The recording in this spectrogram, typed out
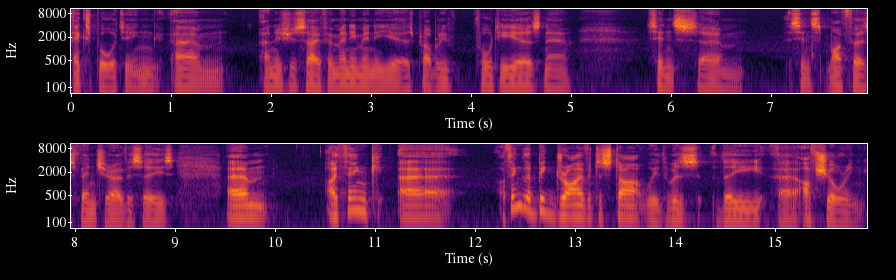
exporting, um, and as you say, for many, many years, probably 40 years now, since um, since my first venture overseas. Um, I think uh, I think the big driver to start with was the uh, offshoring.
